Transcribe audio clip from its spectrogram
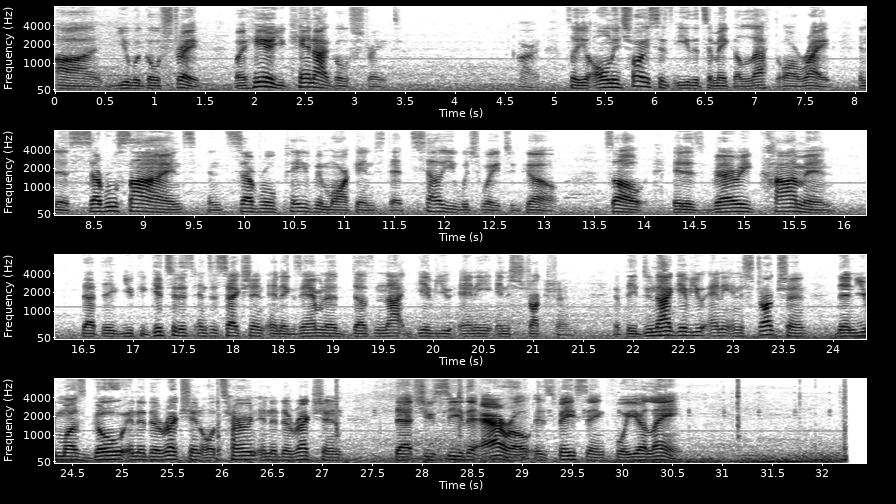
uh, you would go straight. But here, you cannot go straight. All right. So your only choice is either to make a left or right. And there's several signs and several pavement markings that tell you which way to go. So it is very common that you could get to this intersection and examiner does not give you any instruction. If they do not give you any instruction, then you must go in the direction or turn in the direction that you see the arrow is facing for your lane.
